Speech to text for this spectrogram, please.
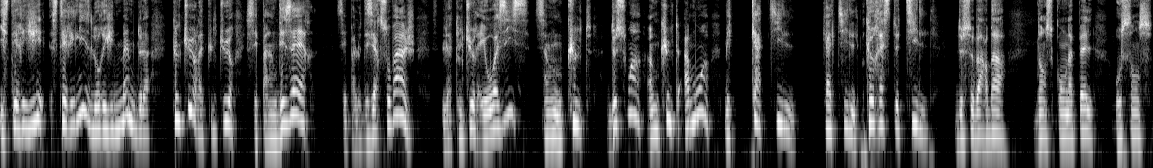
Il stérilise l'origine même de la culture. La culture, c'est pas un désert, c'est pas le désert sauvage. La culture est oasis, c'est un culte de soi, un culte à moi. Mais qu'a-t-il, qu'a-t-il, que reste-t-il de ce barbare dans ce qu'on appelle, au sens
